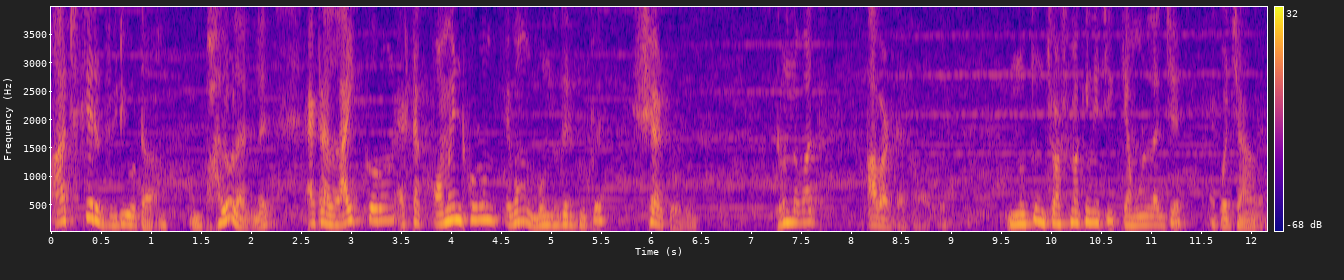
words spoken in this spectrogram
আজকের ভিডিওটা ভালো লাগলে একটা লাইক করুন, একটা কমেন্ট করুন এবং বন্ধুদের গ্রুপে শেয়ার করুন ধন্যবাদ, আবার দেখা হবে। নতুন চশমা কিনেছি, কেমন লাগছে? একবার জানাবেন।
